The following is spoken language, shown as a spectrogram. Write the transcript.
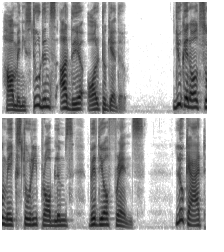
How many students are there altogether? You can also make story problems with your friends. Look at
